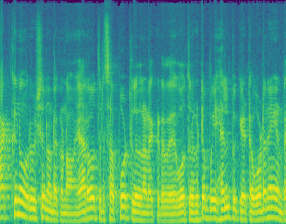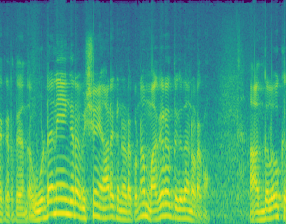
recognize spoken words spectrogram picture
டக்குன்னு ஒரு விஷயம் நடக்கணும். யாரோ ஒருத்தர் சப்போர்ட்டில் நடக்கிறது ஒருத்தர்கிட்ட போய் ஹெல்ப் கேட்ட உடனே நடக்கிறது. அந்த உடனேங்கிற விஷயம் யாருக்கு நடக்கும்னா மகரத்துக்கு தான் நடக்கும். அந்த அளவுக்கு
